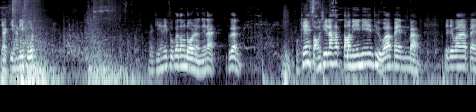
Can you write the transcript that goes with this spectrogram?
อยากกินฮันนี่ฟู้ดอยากกินฮันนี่ฟู้ดก็ต้องโดนอย่างนี้แหละ เพื่อน โอเคสองชิ้นแล้วครับ ตอนนี้นี่ถือว่าเป็นแบบเรียกได้ว่าเป็น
